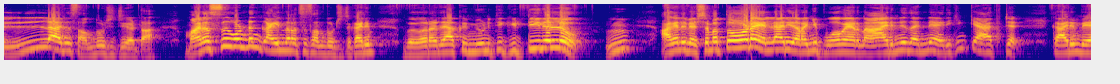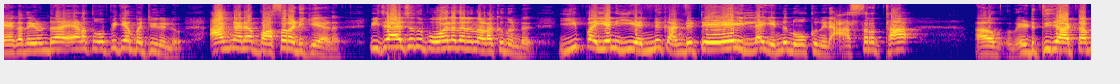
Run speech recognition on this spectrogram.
എല്ലാവരും സന്തോഷിച്ചു കേട്ടാ. മനസ്സുകൊണ്ടും കൈ നിറച്ച് സന്തോഷിച്ചു. കാര്യം വേറൊരാൾക്ക് ഇമ്മ്യൂണിറ്റി കിട്ടിയില്ലല്ലോ. അങ്ങനെ വിഷമത്തോടെ എല്ലാവരും ഇറങ്ങി പോവായിരുന്നു. ആരിന് തന്നെ ആയിരിക്കും ക്യാപ്റ്റൻ കാര്യം വേഗതയുണ്ട് അയാളെ തോപ്പിക്കാൻ പറ്റൂലല്ലോ. അങ്ങനെ ബസറടിക്കുകയാണ് വിചാരിച്ചതുപോലെ തന്നെ നടക്കുന്നുണ്ട്. ഈ പയ്യൻ ഈ എന്നെ കണ്ടിട്ടേ ഇല്ല എന്നെ നോക്കുന്നില്ല. അശ്രദ്ധ എടുത്തുചാട്ടം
